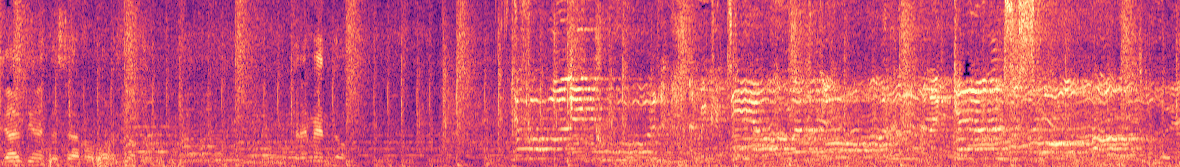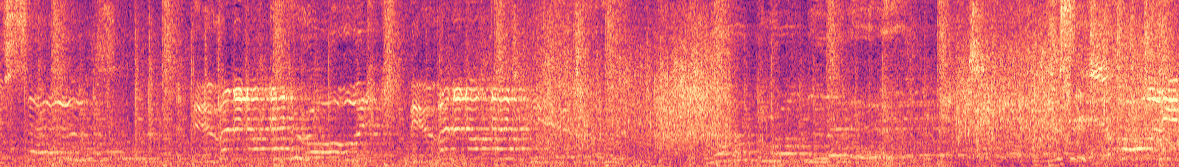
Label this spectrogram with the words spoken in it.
tiene este cerro, por Dios. Tremendo. Yeah.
